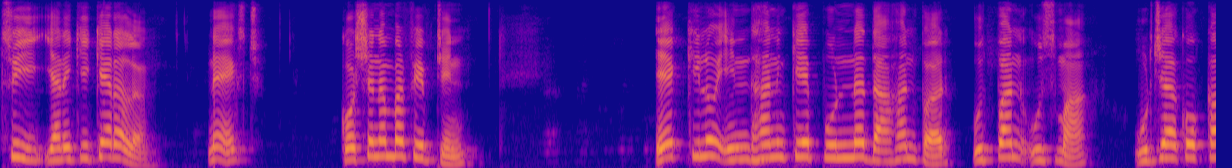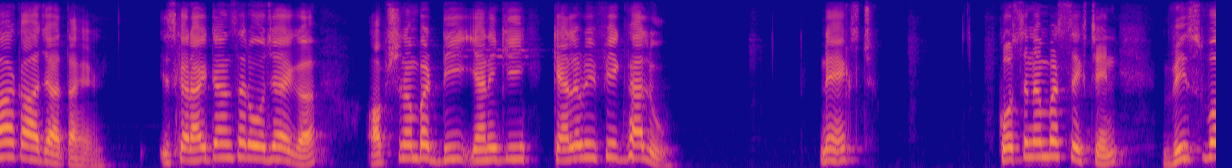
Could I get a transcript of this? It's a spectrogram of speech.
थ्री यानी कि Kerala. Next question number fifteen एक किलो ईंधन के पूर्ण दाहन पर उत्पन्न उष्मा ऊर्जा को क्या कहा जाता है? इसका राइट आंसर हो जाएगा ऑप्शन नंबर डी यानी कि calorific value next question number sixteen विश्व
